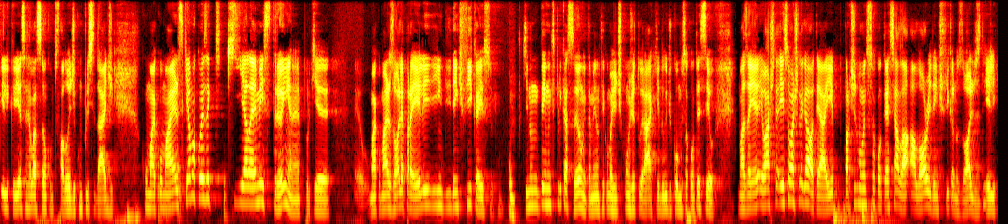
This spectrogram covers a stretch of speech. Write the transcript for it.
ele cria essa relação, como tu falou, de cumplicidade com o Michael Myers, que é uma coisa que, que ela é meio estranha, né? Porque o Michael Myers olha para ele e identifica isso, que não tem muita explicação e também não tem como a gente conjeturar aqui do, de como isso aconteceu. Mas aí eu acho isso eu acho legal até aí a partir do momento que isso acontece a, a Laurie identifica nos olhos dele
